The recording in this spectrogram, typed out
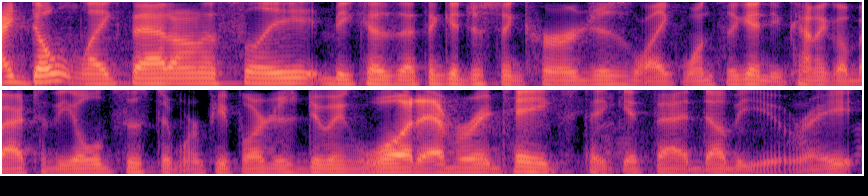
I don't like that honestly because I think it just encourages like once again you kind of go back to the old system where people are just doing whatever it takes to get that W, right?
